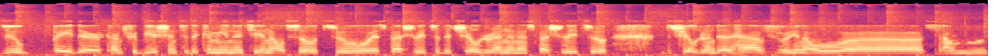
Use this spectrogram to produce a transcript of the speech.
do pay their contribution to the community and also to especially to the children and especially to the children that have you know uh, some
